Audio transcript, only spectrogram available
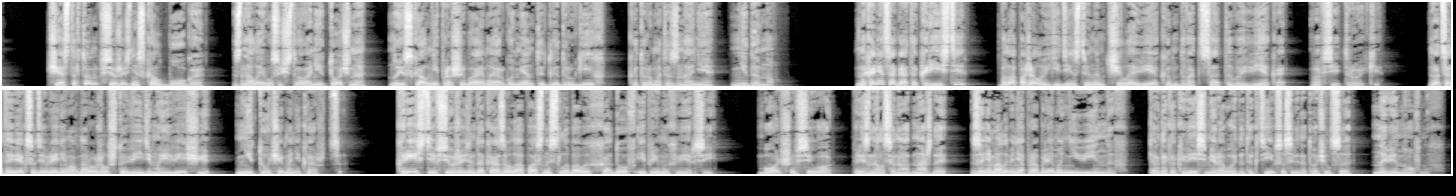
Честертон всю жизнь искал Бога, знал о его существовании точно — но искал непрошибаемые аргументы для других, которым это знание не дано. Наконец, Агата Кристи была, пожалуй, единственным человеком XX века во всей тройке. XX век с удивлением обнаружил, что видимые вещи не то, чем они кажутся. Кристи всю жизнь доказывала опасность лобовых ходов и прямых версий. Больше всего, признался она однажды, занимала меня проблема невинных, тогда как весь мировой детектив сосредоточился на виновных.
